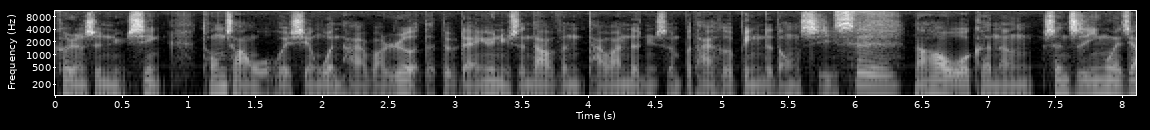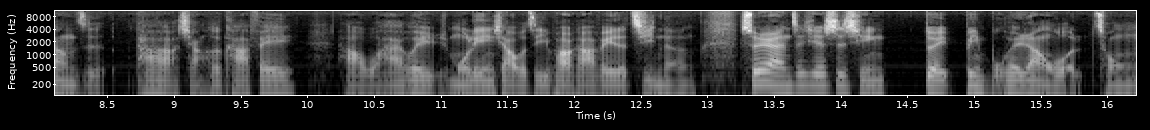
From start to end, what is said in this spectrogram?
客人是女性，通常我会先问他要不要热的，对不对？因为女生大部分台湾的女生不太喝冰的东西。是。然后我可能甚至因为这样子，她想喝咖啡。好，我还会磨练一下我自己泡咖啡的技能。虽然这些事情对，并不会让我从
